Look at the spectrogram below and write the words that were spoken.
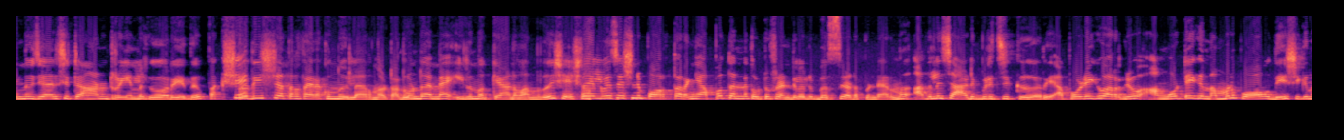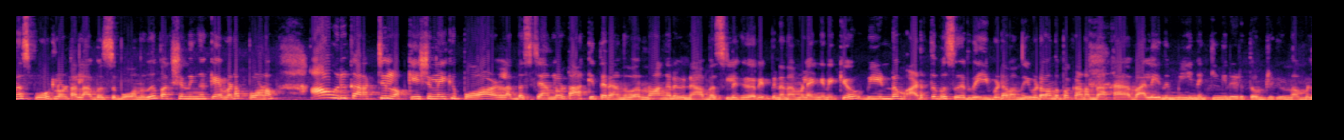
എന്ന് വിചാരിച്ചിട്ടാണ് ട്രെയിനിൽ കയറിയത് പക്ഷേ പ്രതീക്ഷിച്ച അത്ര തിരക്കൊന്നും ഇല്ലായിരുന്നു കേട്ടോ. അതുകൊണ്ട് തന്നെ ഇരുന്നൊക്കെയാണ് വന്നത്. ശേഷം റെയിൽവേ സ്റ്റേഷന് പുറത്തിറങ്ങി അപ്പോൾ തന്നെ തൊട്ട് ഫ്രണ്ടിൽ ഒരു ബസ് കിടപ്പുണ്ടായിരുന്നു. അതിൽ ചാടി പിടിച്ച് കയറി അപ്പോഴേക്ക് പറഞ്ഞു അങ്ങോട്ടേക്ക് നമ്മൾ പോകാൻ ഉദ്ദേശിക്കുന്ന സ്പോട്ടിലോട്ടല്ല ബസ് പോകുന്നത്. പക്ഷെ നിങ്ങൾക്ക് എവിടെ പോകണം ആ ഒരു കറക്റ്റ് ലൊക്കേഷനിലേക്ക് പോകാനുള്ള ബസ് സ്റ്റാൻഡിലോട്ട് ആക്കി തരാമെന്ന് പറഞ്ഞു. അങ്ങനെ പിന്നെ ആ ബസ്സിൽ കയറി പിന്നെ നമ്മൾ എങ്ങനെയൊക്കെയോ വീണ്ടും അടുത്ത ബസ് കയറി ഇവിടെ വന്നു. ഇവിടെ വന്നപ്പോൾ കാണാൻ വലയിൽ നിന്ന് മീനൊക്കെ ഇങ്ങനെ എടുത്തുകൊണ്ടിരിക്കുന്നു നമ്മൾ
